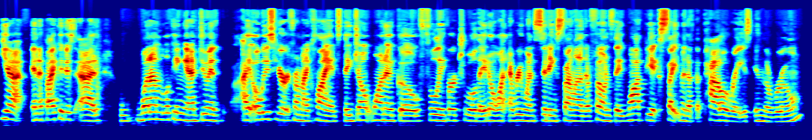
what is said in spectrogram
yeah, and if I could just add, what I'm looking at doing, I always hear it from my clients. They don't want to go fully virtual. They don't want everyone sitting silent on their phones. They want the excitement of the paddle raise in the room.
